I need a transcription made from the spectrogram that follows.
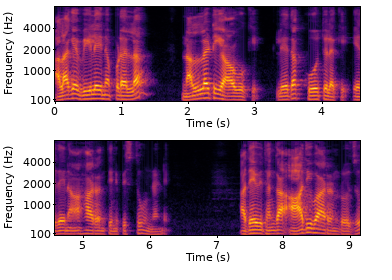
అలాగే వీలైనప్పుడల్లా నల్లటి ఆవుకి లేదా కోతులకి ఏదైనా ఆహారం తినిపిస్తూ ఉండండి. అదేవిధంగా ఆదివారం రోజు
